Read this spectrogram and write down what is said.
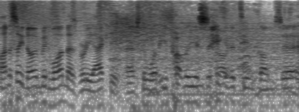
Honestly, knowing mid one, that's pretty accurate as to what he probably is saying in the team comms. Yeah.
